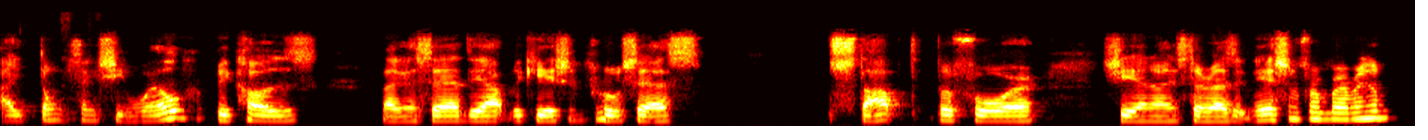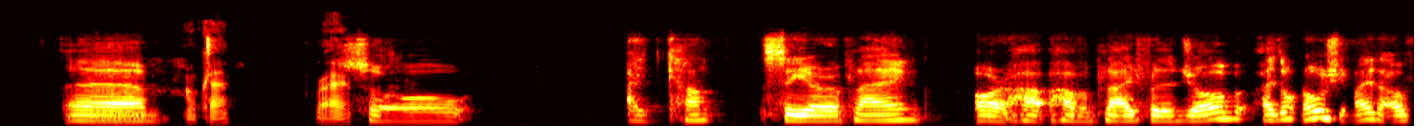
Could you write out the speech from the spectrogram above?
I don't think she will because, like I said, the application process stopped before she announced her resignation from Birmingham. Um, mm, okay, right. So I can't see her applying or ha- have applied for the job. I don't know. She might have,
